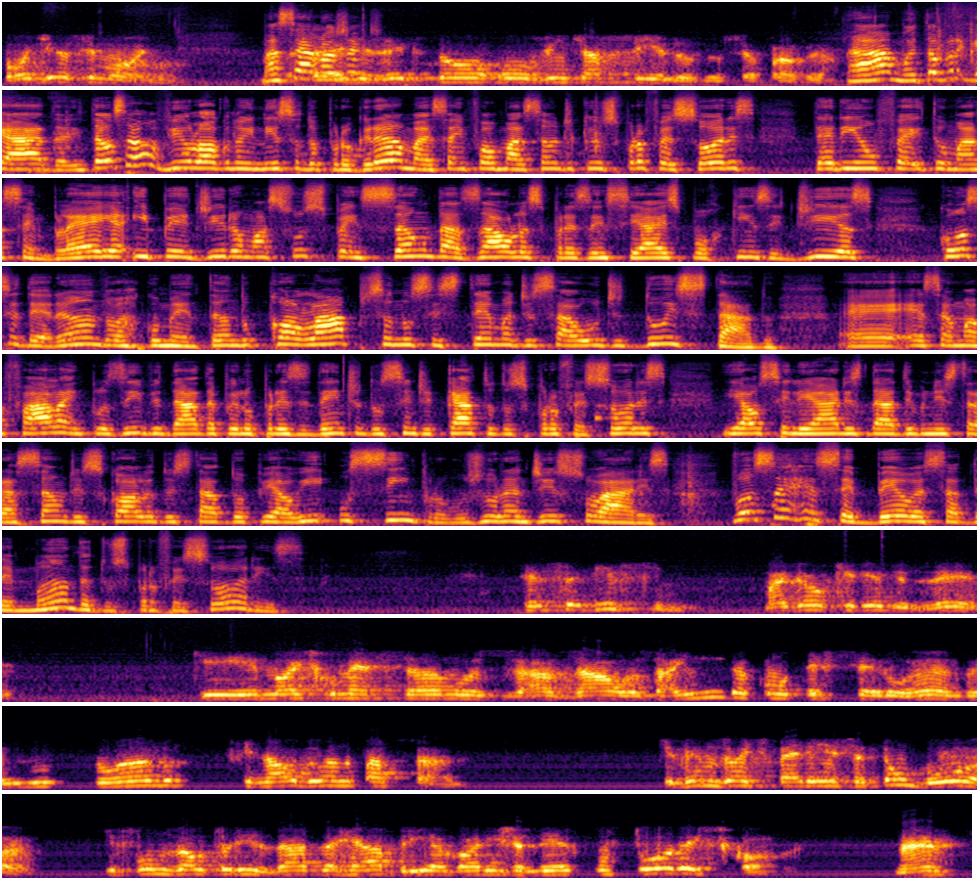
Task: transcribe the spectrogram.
Bom dia, Simone. Marcelo, a gente... dizer que sou ouvinte assíduo do seu programa. Ah, muito obrigada. Então, você ouviu logo no início do programa essa informação de que os professores teriam feito uma assembleia e pediram a suspensão das aulas presenciais por 15 dias, considerando, argumentando colapso no sistema de saúde do Estado. É, essa é uma fala, inclusive, dada pelo presidente do Sindicato dos Professores e Auxiliares da Administração de Escola do Estado do Piauí, o Simpro, o Jurandir Soares. Você recebeu essa demanda dos professores? Recebi sim, mas eu queria dizer que nós começamos as aulas ainda com o terceiro ano, no ano final do ano passado. Tivemos uma experiência tão boa que fomos autorizados a reabrir agora em janeiro com toda a escola, né?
